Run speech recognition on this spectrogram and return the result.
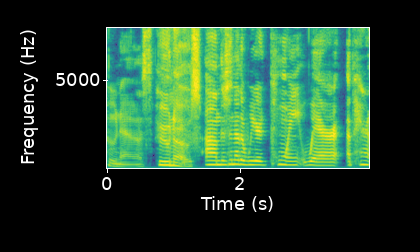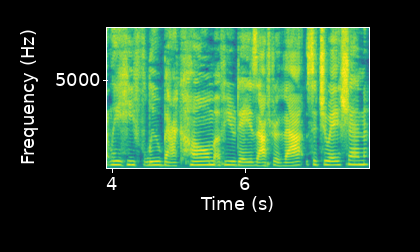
who knows? Who knows? Um, there's another weird point where apparently he flew back home a few days after that situation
